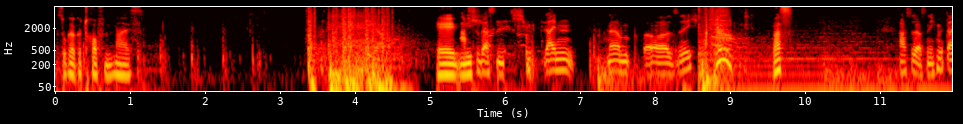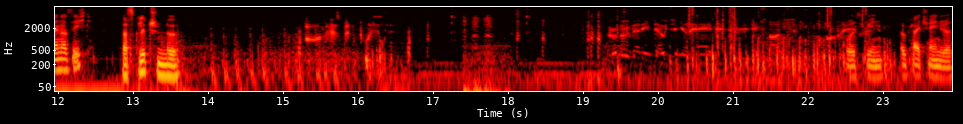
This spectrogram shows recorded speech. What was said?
Sogar getroffen. Nice. Digga. Ey, Hast nicht. du das nicht mit deinen ähm, äh, Sicht? Was? Hast du das nicht mit deiner Sicht? Das Glitchen, nö. Apply changes.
